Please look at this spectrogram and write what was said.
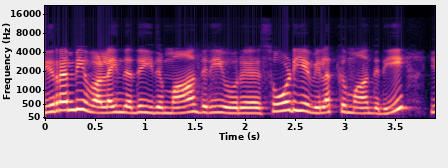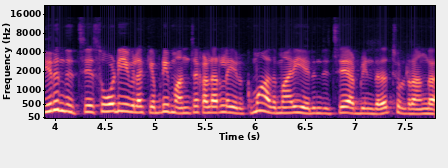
நிரம்பி வளைந்தது இது மாதிரி ஒரு சோடிய விளக்கு மாதிரி இருந்துச்சு. சோடிய விளக்கு எப்படி மஞ்சள் கலர்ல இருக்குமோ அது மாதிரி இருந்துச்சு அப்படின்றத சொல்றாங்க.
